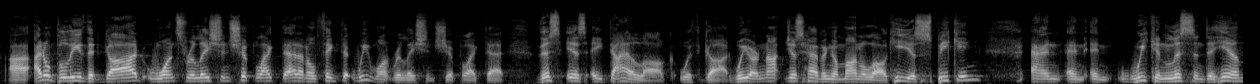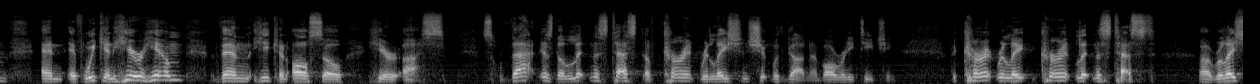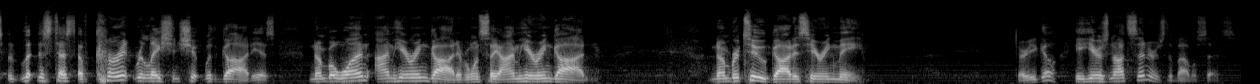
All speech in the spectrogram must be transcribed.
Uh, I don't believe that God wants relationship like that. I don't think that we want relationship like that. This is a dialogue with God. We are not just having a monologue. He is speaking, and, and, and we can listen to Him. And if we can hear Him, then He can also hear us. So that is the litmus test of current relationship with God. And I've already teaching. The current, relate, current litmus test uh, relation, litmus test of current relationship with God is number one, I'm hearing God. Everyone say, I'm hearing God. Number two, God is hearing me. There you go. He hears not sinners, the Bible says.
